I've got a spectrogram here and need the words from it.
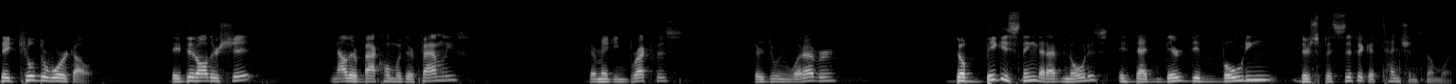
They killed their workout. They did all their shit. Now they're back home with their families. They're making breakfast. They're doing whatever. The biggest thing that I've noticed is that they're devoting their specific attention somewhere.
